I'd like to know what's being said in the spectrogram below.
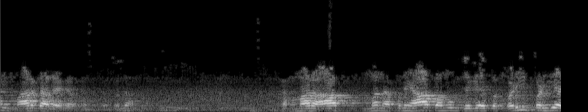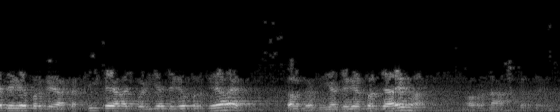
कि मार डालेगा तुमको बोला हमारा आप, मन अपने आप अमुक जगह पर, बड़ी बढ़िया जगह पर गया ठीक है, आज बढ़िया जगह पर गया है, कल घटिया जगह पर जाएगा और नाश कर देगा।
